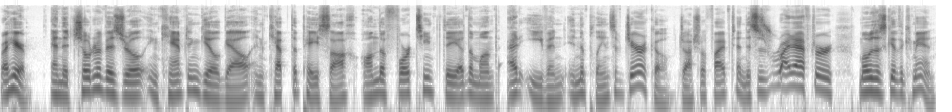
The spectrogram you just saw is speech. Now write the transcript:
right here, and the children of Israel encamped in Gilgal and kept the Pesach on the 14th day of the month at even in the plains of Jericho. Joshua 5:10. This is right after Moses gave the command.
